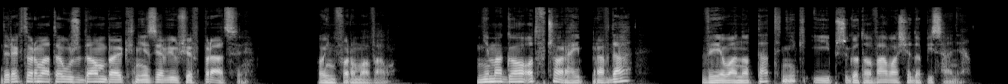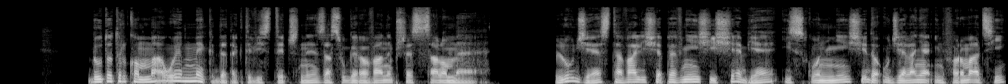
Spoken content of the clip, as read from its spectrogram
Dyrektor Mateusz Dąbek nie zjawił się w pracy, poinformował. Nie ma go od wczoraj, prawda? Wyjęła notatnik i przygotowała się do pisania. Był to tylko mały myk detektywistyczny zasugerowany przez Salomé. Ludzie stawali się pewniejsi siebie i skłonniejsi do udzielania informacji,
